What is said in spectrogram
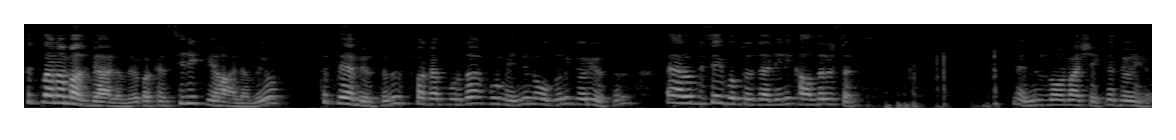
tıklanamaz bir hal alıyor. Bakın silik bir hal alıyor. Tıklayamıyorsunuz. Fakat burada bu menünün olduğunu görüyorsunuz. Eğer o disabled özelliğini kaldırırsanız menünüz normal şekilde dönüyor.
